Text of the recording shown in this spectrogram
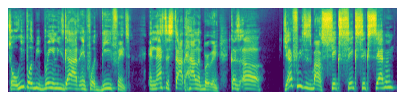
So he's supposed to be bringing these guys in for defense. And that's to stop Halliburton. Because uh, Jeffries is about six, six, six, seven.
